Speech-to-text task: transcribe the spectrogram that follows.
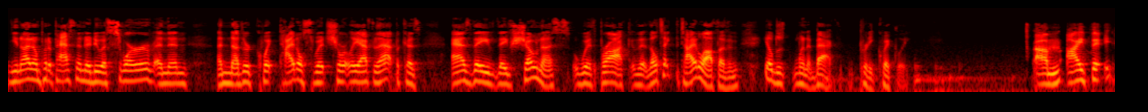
you know, I don't put it past them to do a swerve and then another quick title switch shortly after that because as they've they've shown us with Brock they'll take the title off of him, he'll just win it back pretty quickly. Um, I think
